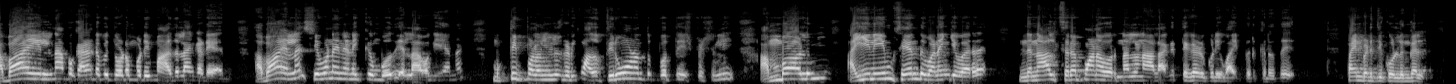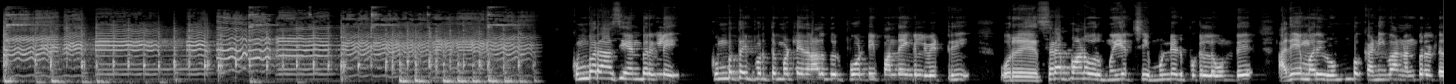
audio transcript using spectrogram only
அபாயம் இல்லைன்னா அப்ப கரண்ட்டை போய் தொட முடியுமா? அதெல்லாம் கிடையாது. அபாயம் எல்லாம் சிவனை நினைக்கும் போது எல்லா வகையான முக்தி பலன்களும் கிடைக்கும். அது திருவோணத்தை பொறுத்து எஸ்பெஷலி அம்பாளும் ஐயனையும் சேர்ந்து வணங்கி வர இந்த நாள் சிறப்பான ஒரு நல்ல நாளாக திகழக்கூடிய வாய்ப்பு இருக்கிறது. பயன்படுத்திக் கொள்ளுங்கள். கும்பராசி அன்பர்களே கும்பத்தை பொறுத்த மட்டும் இதனால ஒரு போட்டி பந்தயங்கள் வெற்றி ஒரு சிறப்பான ஒரு முயற்சி முன்னெடுப்புகள்ல உண்டு. அதே மாதிரி ரொம்ப கனிவா நண்பர்கள்ட்ட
